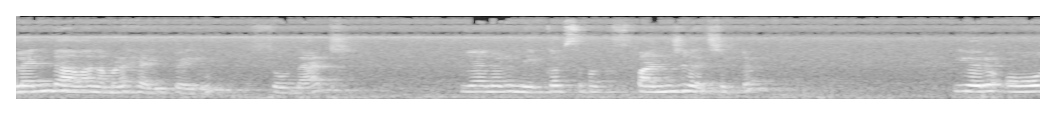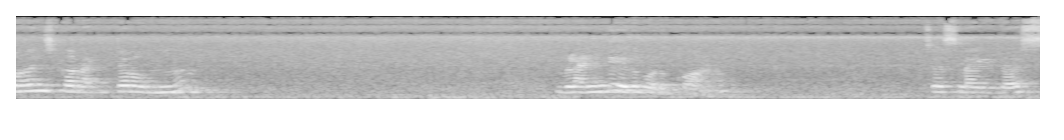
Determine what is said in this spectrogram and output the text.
ബ്ലെൻഡ് ആവാൻ നമ്മളെ ഹെൽപ്പ് ചെയ്യും. സോ ദാറ്റ് ഞാനൊരു മേക്കപ്പ് സ്പഞ്ച് വെച്ചിട്ട് ഈ ഒരു ഓറഞ്ച് കറക്ടർ ഒന്ന് ബ്ലെൻഡ് ചെയ്ത് കൊടുക്കുവാണ്. Just like this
